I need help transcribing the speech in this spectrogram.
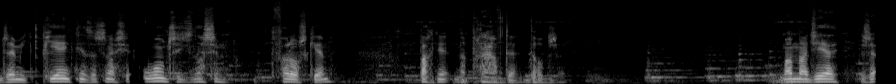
Dżemik pięknie zaczyna się łączyć z naszym twarożkiem. Pachnie naprawdę dobrze. Mam nadzieję, że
